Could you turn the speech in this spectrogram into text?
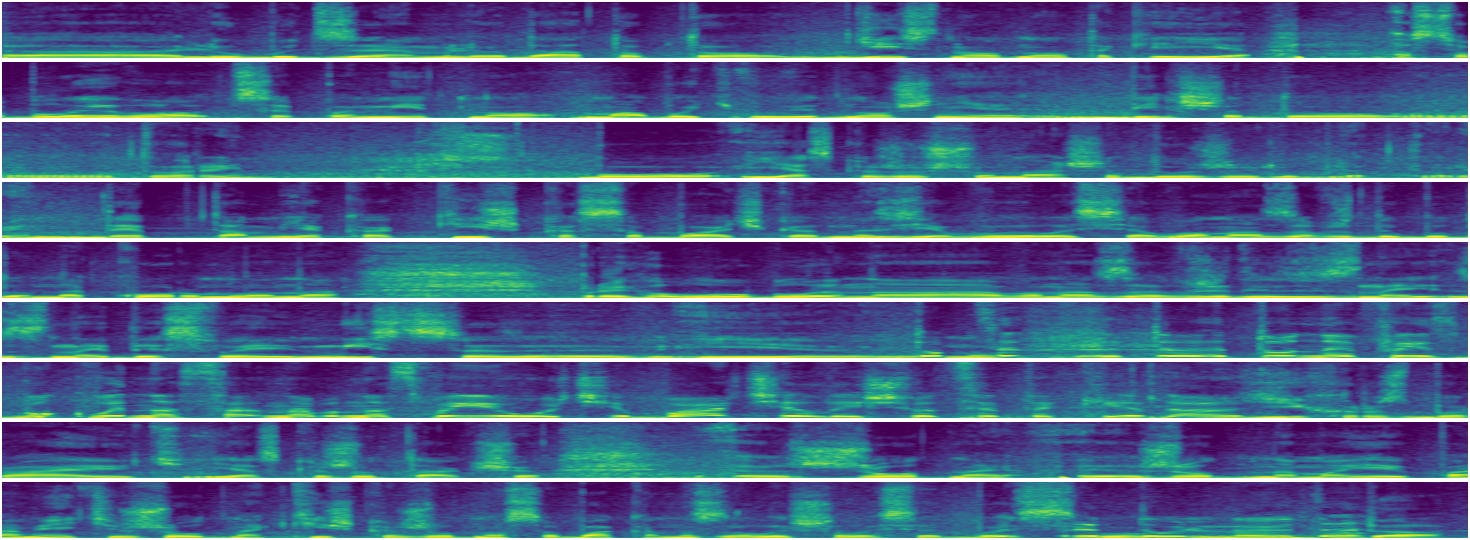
е, любить землю. Да? Тобто дійсно ну, таке є. Особливо це помітно, мабуть, у відношенні більше до е, тварин. Бо я скажу, що наші дуже люблять тварин. Де б там яка кішка, собачка не з'явилася, вона завжди буде накормлена, приголублена, вона завжди знай- знайде своє місце і Тобто ну, це то, не Фейсбук, ви на, на, на свої очі бачили, що це таке, да? їх розбирають. Я скажу так, що е, жодна, е, на моїй пам'яті жодна кішка, жодна собака не залишилася без Безпритульною, да? Да.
